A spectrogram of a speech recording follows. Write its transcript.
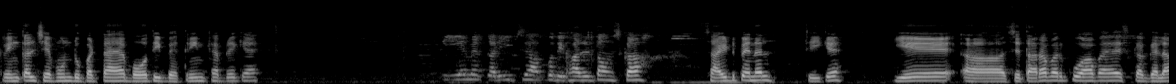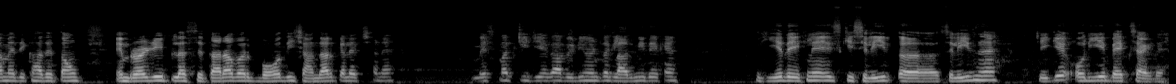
क्रिंकल शेफोन दुपट्टा है बहुत ही बेहतरीन फैब्रिक है। ये मैं करीब से आपको दिखा देता हूँ इसका साइड पैनल ठीक है। ये आ, सितारा वर्क हुआ हुआ है इसका गला मैं दिखा देता हूँ। एम्ब्रॉयडरी प्लस सितारा वर्क बहुत ही शानदार कलेक्शन है। मिस मत कीजिएगा वीडियो एंड तक लाजमी देखें। ये देख लें इसकी स्लीव स्लीव्स हैं ठीक है और ये बैक साइड है।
